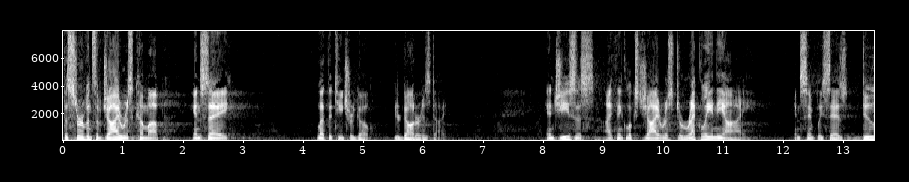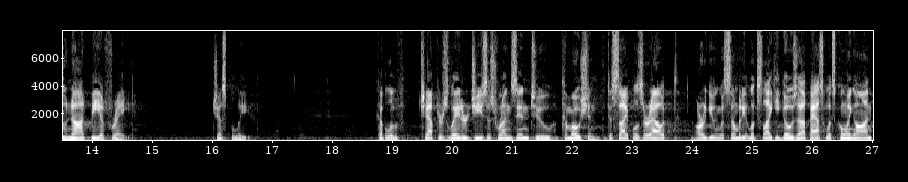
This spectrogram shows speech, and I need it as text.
the servants of Jairus come up and say, Let the teacher go. Your daughter has died. And Jesus, I think, looks Jairus directly in the eye and simply says, Do not be afraid, just believe. A couple of chapters later, Jesus runs into commotion. The disciples are out arguing with somebody, it looks like. He goes up, asks what's going on,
